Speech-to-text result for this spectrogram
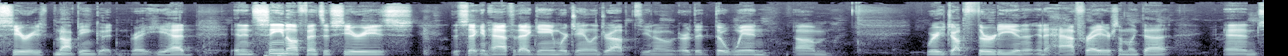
series not being good, right? He had an insane offensive series. The second half of that game where Jalen dropped, you know, or the the win, um, where he dropped 30 and a, a half, right, or something like that, and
